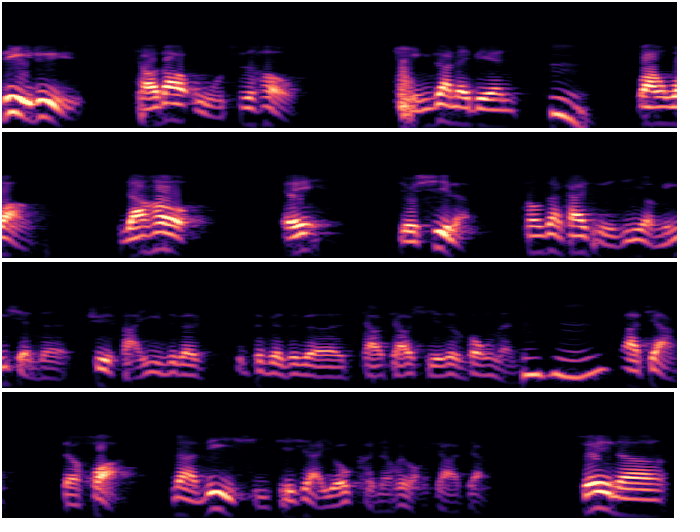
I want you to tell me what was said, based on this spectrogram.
利率调到五之后，停在那边，嗯，观望，然后，哎，有戏了。通胀开始已经有明显的去反映这个这个这个调调息的这个功能，嗯哼，下降的话，那利息接下来有可能会往下降，所以呢，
